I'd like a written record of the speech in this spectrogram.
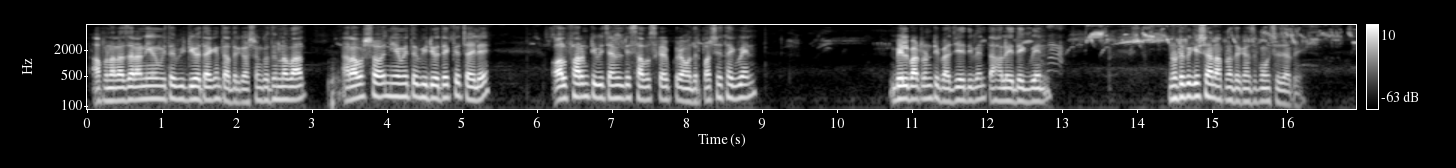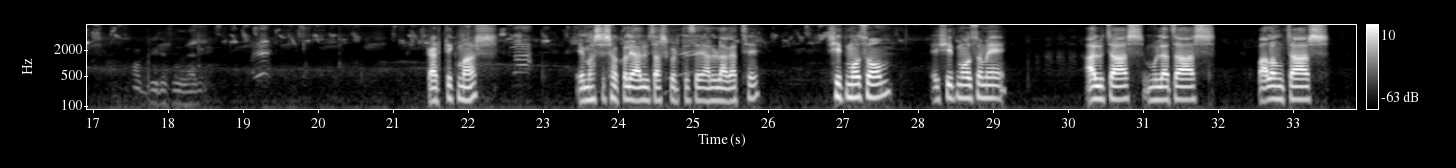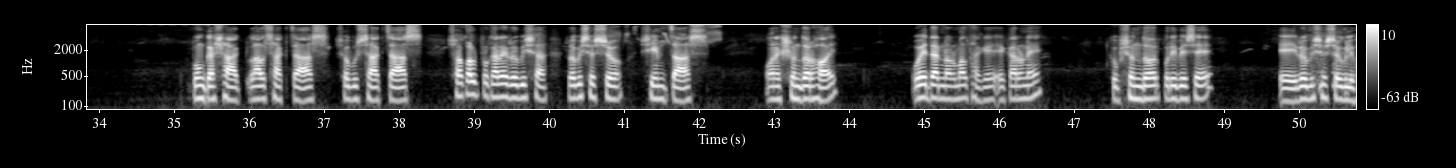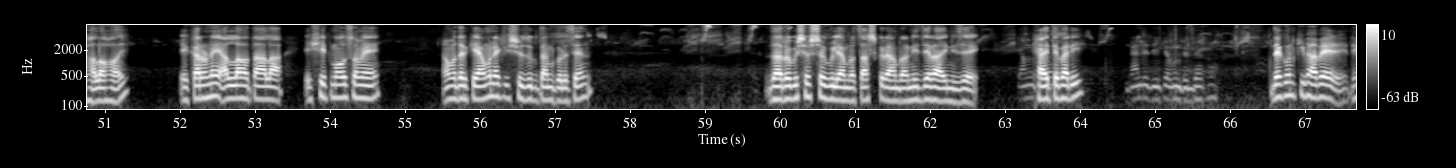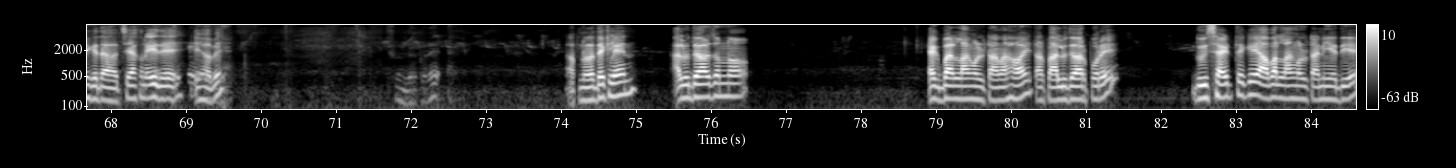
আপনারা যারা নিয়মিত ভিডিও দেখেন, তাদেরকে অসংখ্য ধন্যবাদ। আর অবশ্য নিয়মিত ভিডিও দেখতে চাইলে অল ফার্ম টিভি চ্যানেলটি সাবস্ক্রাইব করে আমাদের পাশে থাকবেন। বেল বাটনটি বাজিয়ে দিবেন, তাহলেই দেখবেন নোটিফিকেশান আপনাদের কাছে পৌঁছে যাবে সব ভিডিও চলে যাবে কার্তিক মাস, এ মাসে সকলে আলু চাষ করতেছে, আলু লাগাচ্ছে। শীত মৌসুম, এই শীত মৌসুমে আলু চাষ, মূলা চাষ, পালং চাষ, পুঙ্কা শাক, লাল শাক চাষ, সবুজ শাক চাষ, সকল প্রকারের রবি রবি শস্য, শিম চাষ অনেক সুন্দর হয়। ওয়েদার নর্মাল থাকে এ কারণে। খুব সুন্দর পরিবেশে এই রবি শস্যগুলি ভালো হয়। এ কারণে আল্লাহ তাআলা এই শীত মৌসুমে আমাদেরকে এমন একটি সুযোগ দান করেছেন যা রবি শস্যগুলি আমরা চাষ করে আমরা নিজেরাই নিজে খাইতে পারি। দেখুন কীভাবে ঢেকে দেওয়া হচ্ছে। এখন এই যে এভাবে আপনারা দেখলেন আলু দেওয়ার জন্য একবার লাঙল টানা হয়, তারপর আলু দেওয়ার পরে দুই সাইড থেকে আবার লাঙল টানিয়ে দিয়ে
